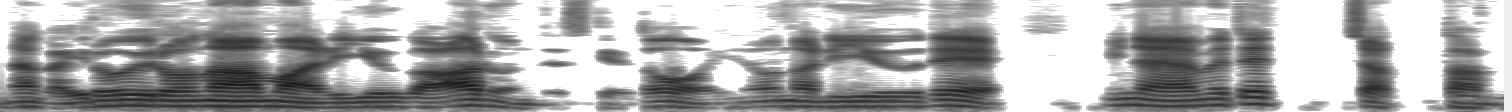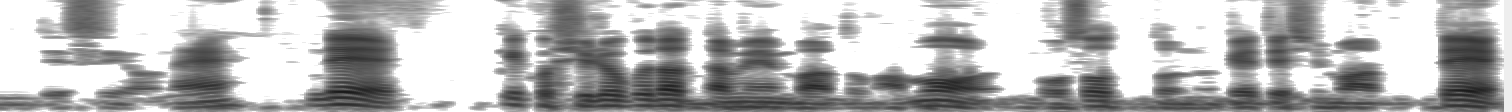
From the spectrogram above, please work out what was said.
ー、なんかいろいろな、まあ理由があるんですけど、いろんな理由でみんな辞めてっちゃったんですよね。で、結構主力だったメンバーとかもごそっと抜けてしまって、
